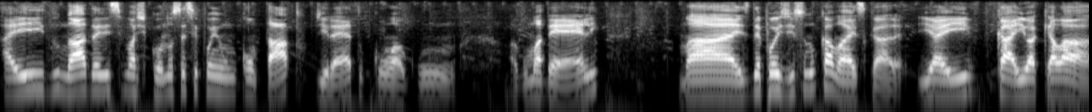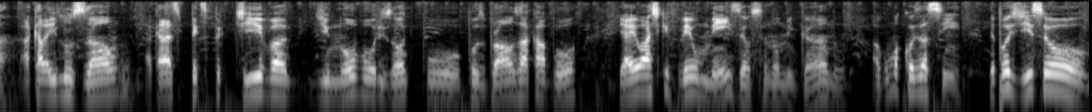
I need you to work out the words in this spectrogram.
aí do nada ele se machucou. Não sei se foi um contato direto com algum alguma DL, mas depois disso nunca mais, cara. E aí caiu aquela aquela ilusão, aquela perspectiva de novo horizonte pro, pros Browns acabou. E aí eu acho que veio o Maisel, se eu não me engano, alguma coisa assim. Depois disso eu,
